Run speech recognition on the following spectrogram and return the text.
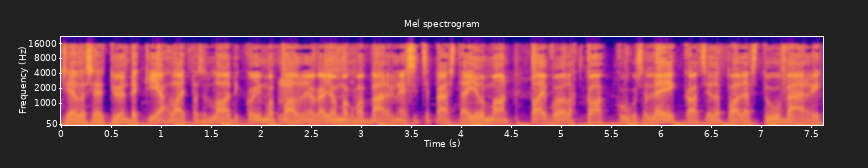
siellä se työntekijä laittaa sen laatikko ilmapallon, mm. joka on jommankumman värinen, sitten se päästää ilmaan tai voi olla kakku, kun sä leikkaat, sieltä paljastuu väri.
